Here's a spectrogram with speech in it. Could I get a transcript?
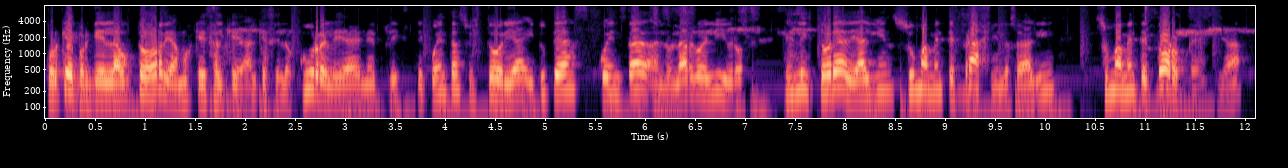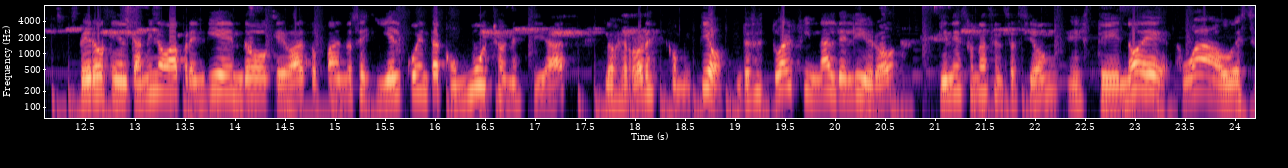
¿Por qué? Porque el autor, digamos que es al que, al que se le ocurre la idea de Netflix, te cuenta su historia y tú te das cuenta a lo largo del libro que es la historia de alguien sumamente frágil, o sea, alguien sumamente torpe, ¿ya? Pero que en el camino va aprendiendo, que va topándose y él cuenta con mucha honestidad los errores que cometió. Entonces tú al final del libro tienes una sensación, este, no de, wow, es,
